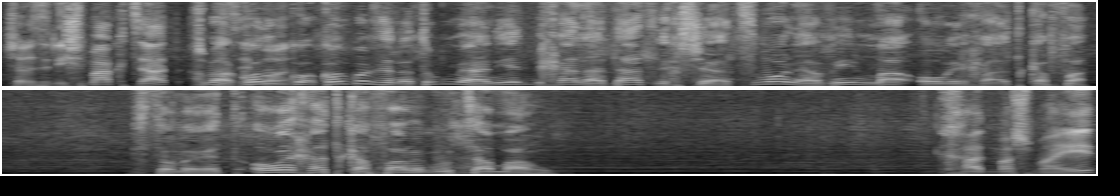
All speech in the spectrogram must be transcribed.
עכשיו זה נשמע קצת, תשמע, אבל זה קודם מאוד... כל- קודם כל זה נתון מעניין בכלל לדעת לכשעצמו, להבין מה אורך ההתקפה. זאת אומרת, אורך התקפה ממוצע מהו? חד משמעית,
